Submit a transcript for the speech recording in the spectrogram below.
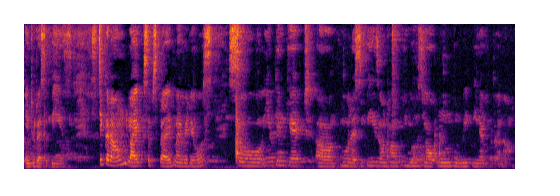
into recipes. Stick around, like, subscribe my videos so you can get uh, more recipes on how to use your own homemade peanut butter now.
